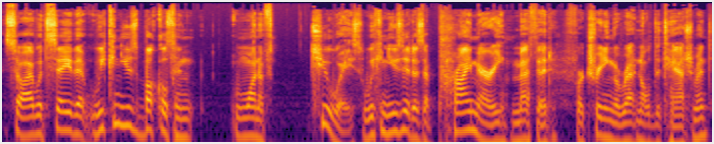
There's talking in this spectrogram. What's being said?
So I would say that we can use buckle in one of two ways. We can use it as a primary method for treating a retinal detachment,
